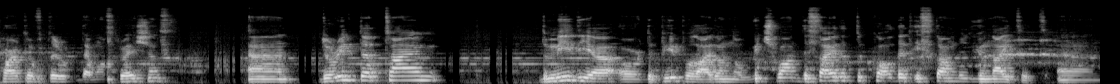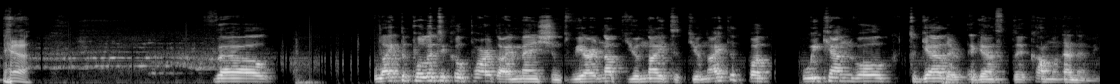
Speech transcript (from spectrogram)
part of the demonstrations. And during that time, the media or the people, I don't know which one, decided to call that Istanbul United. And Yeah, well, like the political part I mentioned, we are not united, united, but we can walk together against the common enemy.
